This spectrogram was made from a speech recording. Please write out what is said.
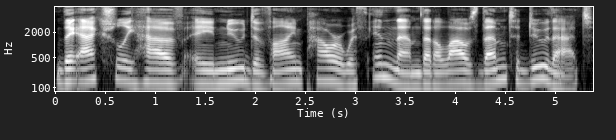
they actually have a new divine power within them that allows them to do that.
